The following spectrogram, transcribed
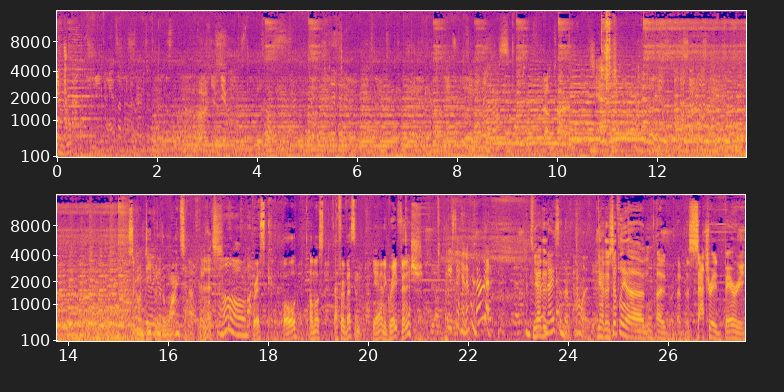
enjoy. Going deep into the wine scene after this. Oh. Brisk, bold, almost effervescent. Yeah, and a great finish. Taste a hint of currant. It's Yeah, very the- nice on the palate. Yeah, there's definitely a, a, a, a saturated berry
